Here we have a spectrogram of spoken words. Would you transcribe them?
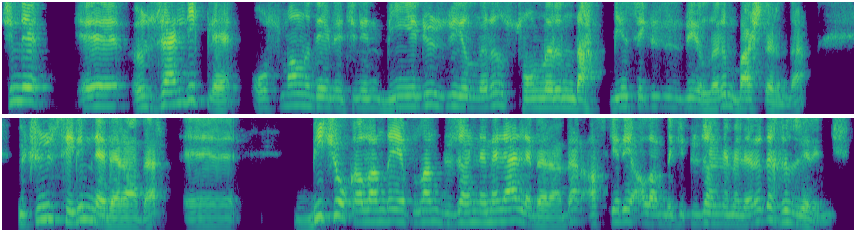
Şimdi e, özellikle Osmanlı Devleti'nin 1700'lü yılların sonlarında, 1800'lü yılların başlarında 3. Selim'le beraber e, birçok alanda yapılan düzenlemelerle beraber askeri alandaki düzenlemelere de hız verilmiş.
